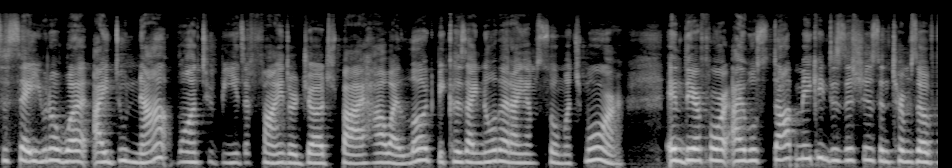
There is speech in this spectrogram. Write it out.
to say, you know what, I do not want to be defined or judged by how I look because I know that I am so much more. And therefore, I will stop making decisions in terms of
